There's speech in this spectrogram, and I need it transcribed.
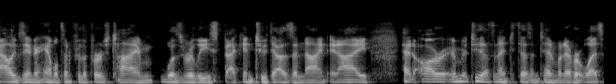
Alexander Hamilton for the first time was released back in 2009, and I had already 2009, 2010, whatever it was,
